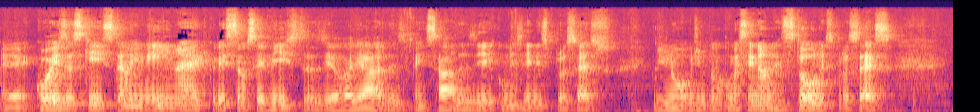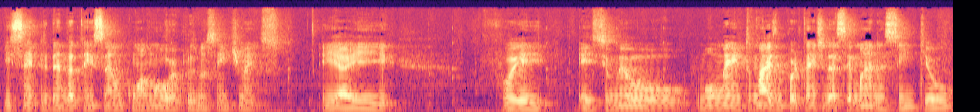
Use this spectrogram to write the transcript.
é, coisas que estão em mim, né, que precisam ser vistas e avaliadas e pensadas. E aí comecei nesse processo de novo, de, não comecei não, né? Estou nesse processo e sempre dando atenção com amor para os meus sentimentos. E aí foi esse o meu momento mais importante da semana, assim, que eu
